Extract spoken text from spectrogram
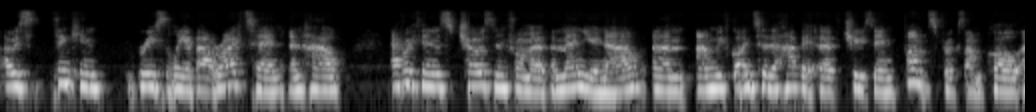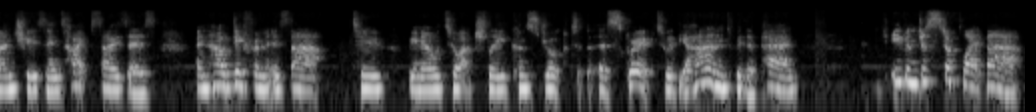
i was thinking recently about writing and how everything's chosen from a, a menu now, um, and we've got into the habit of choosing fonts, for example, and choosing type sizes. And how different is that to being able to actually construct a script with your hand, with a pen? Even just stuff like that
